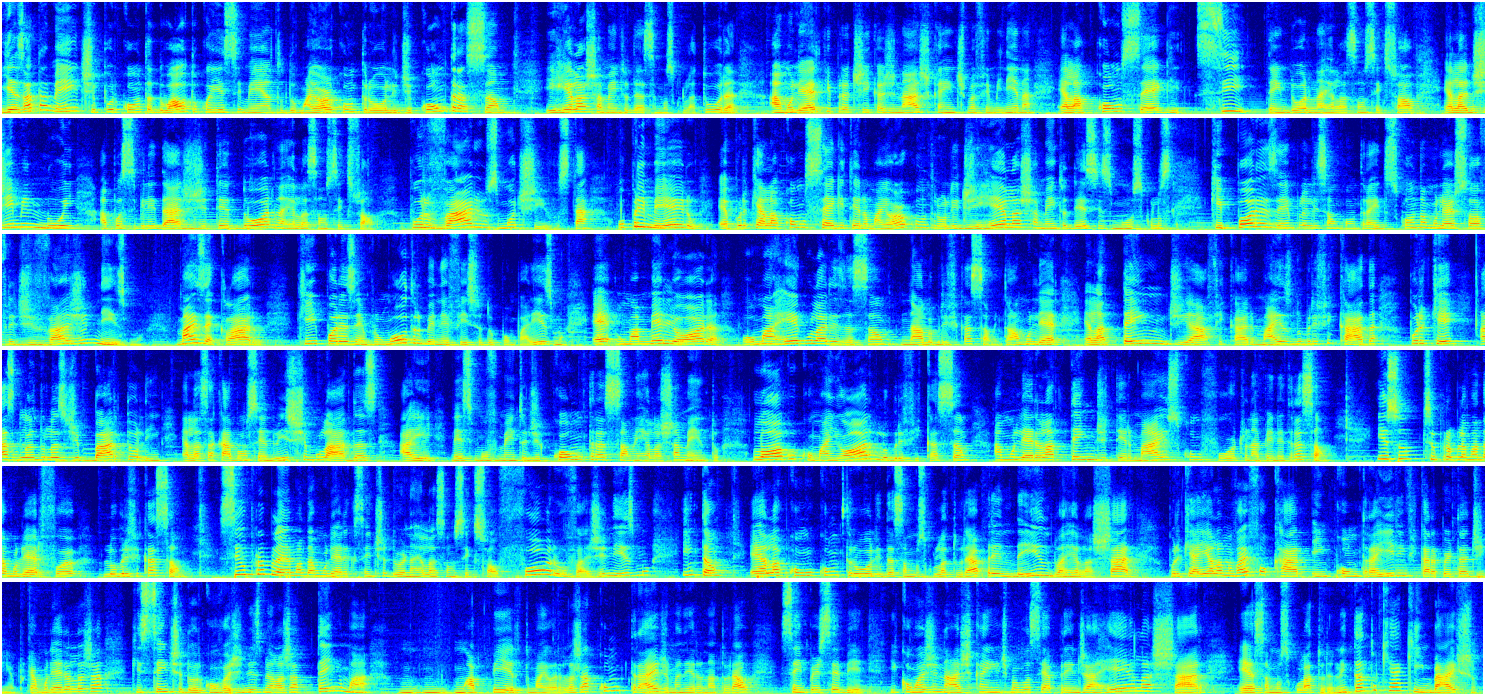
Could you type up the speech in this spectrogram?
E exatamente por conta do autoconhecimento, do maior controle de contração e relaxamento dessa musculatura, a mulher que pratica ginástica íntima feminina, ela consegue, se tem dor na relação sexual, ela diminui a possibilidade de ter dor na relação sexual por vários motivos, tá? O primeiro é porque ela consegue ter o maior controle de relaxamento desses músculos que, por exemplo, eles são contraídos quando a mulher sofre de vaginismo. Mas é claro que, por exemplo, um outro benefício do pomparismo é uma melhora ou uma regularização na lubrificação. Então a mulher, ela tende a ficar mais lubrificada porque as glândulas de Bartholin, elas acabam sendo estimuladas aí nesse movimento de contração e relaxamento. Logo, com maior lubrificação, a mulher ela tende a ter mais conforto na penetração. Isso se o problema da mulher for lubrificação. Se o problema da mulher que sente dor na relação sexual for o vaginismo, então ela com o controle dessa musculatura aprendendo a relaxar, porque aí ela não vai focar em contrair e ficar apertadinha, porque a mulher ela já que sente dor com vaginismo, ela já tem uma, um, um aperto maior, ela já contrai de maneira natural sem perceber. E com a ginástica íntima você aprende a relaxar essa musculatura. No entanto que aqui embaixo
